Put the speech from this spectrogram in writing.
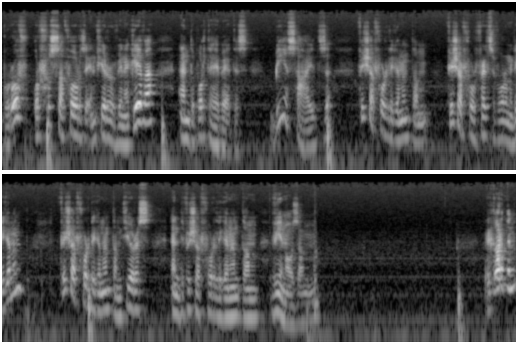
groove or fossa for the inferior vena cava, and the porta hepatis. Besides, fissure for ligamentum, fissure for falciform ligament, fissure for ligamentum teres, and fissure for ligamentum venosum. Regarding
